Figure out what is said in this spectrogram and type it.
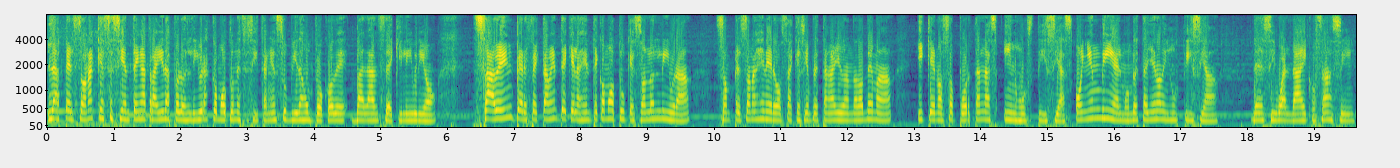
Las personas que se sienten atraídas por los libras como tú necesitan en sus vidas un poco de balance, equilibrio. Saben perfectamente que la gente como tú, que son los libras, son personas generosas que siempre están ayudando a los demás y que no soportan las injusticias. Hoy en día el mundo está lleno de injusticia, de desigualdad y cosas así.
